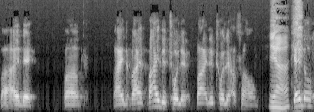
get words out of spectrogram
war eine, war, war eine, war, eine tolle, war eine tolle Erfahrung. Ja. Dennoch,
